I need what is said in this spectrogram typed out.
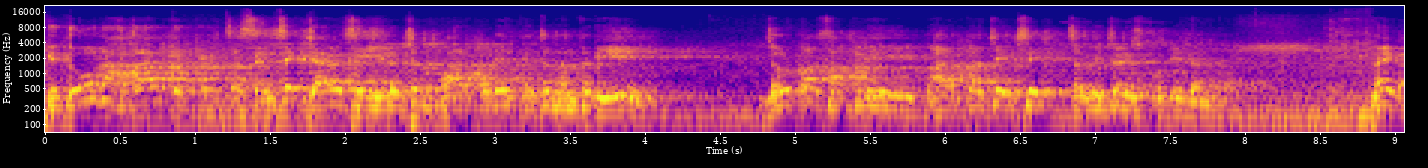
की दोन हजार एकवीसचा सेन्सेक्स ज्यावेळेस हे इलेक्शन पार पडेल त्याच्यानंतर येईल. जवळपास आपली भारताचे एकशे चव्वेचाळीस कोटी जनता. नाही का?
